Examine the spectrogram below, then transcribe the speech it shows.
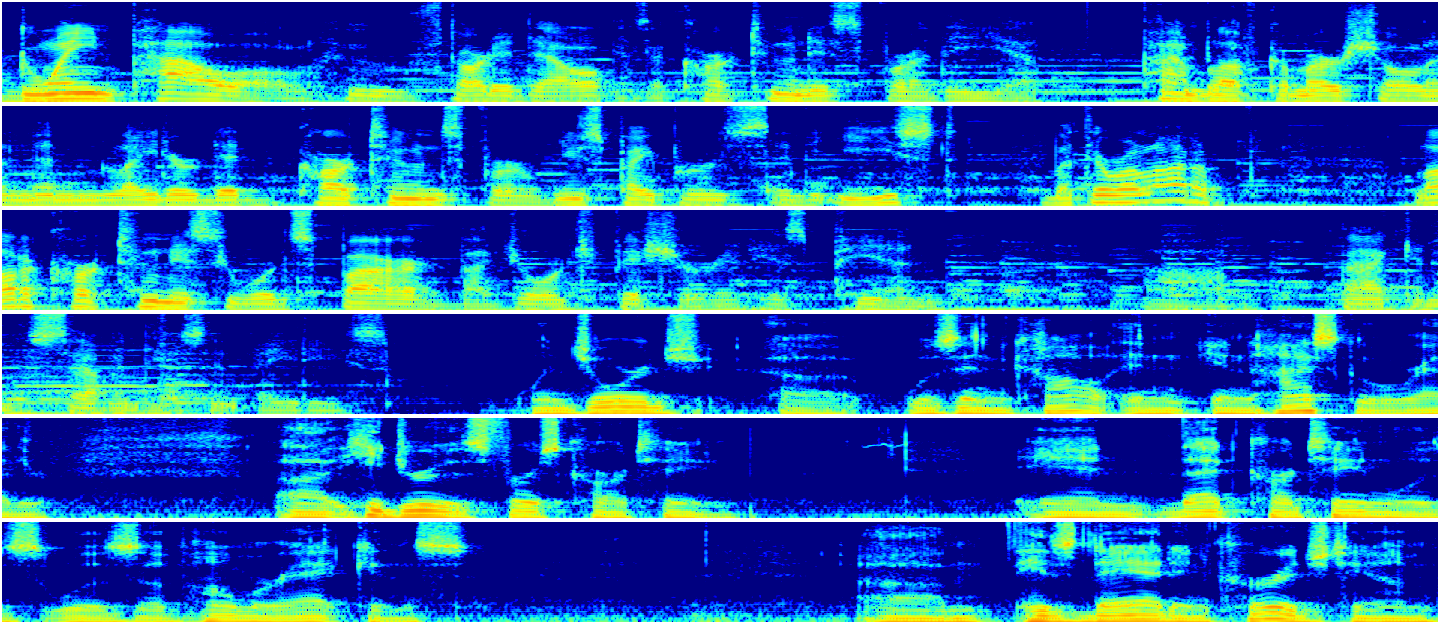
Dwane Powell, who started out as a cartoonist for the uh, Pine Bluff commercial and then later did cartoons for newspapers in the East. But there were a lot of, a lot of cartoonists who were inspired by George Fisher and his pen uh, back in the 70s and 80s. When George uh, was in, college, in, in high school, rather, uh, he drew his first cartoon. And that cartoon was, was of Homer Adkins. Um, his dad encouraged him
